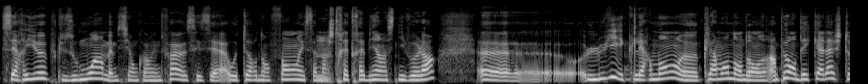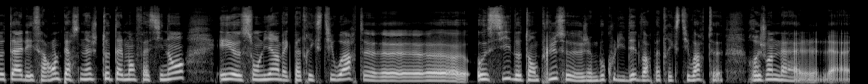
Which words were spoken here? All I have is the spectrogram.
sérieux, plus ou moins, même si encore une fois, c'est à hauteur d'enfant et ça marche très très bien à ce niveau-là. Euh, lui est clairement, clairement dans, un peu en décalage total et ça rend le personnage totalement fascinant et euh, son lien avec Patrick Stewart euh, aussi, d'autant plus. euh, J'aime beaucoup l'idée de voir Patrick Stewart rejoindre la, la-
